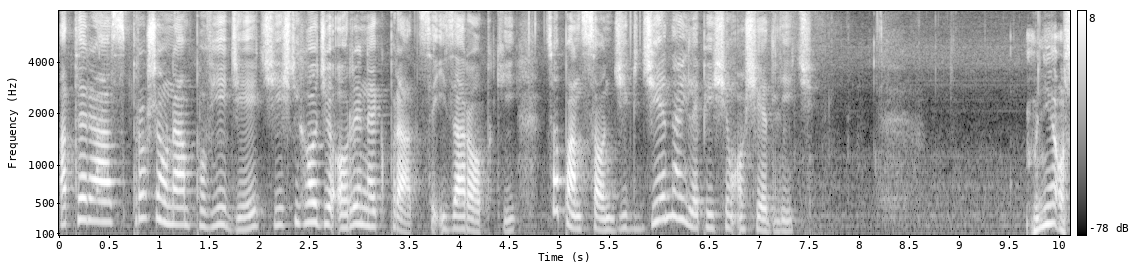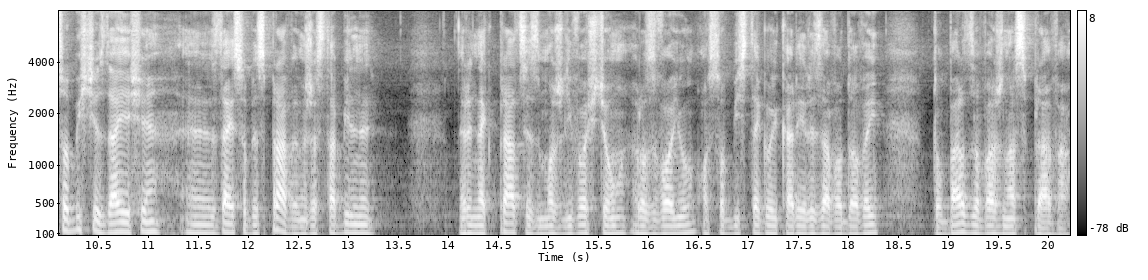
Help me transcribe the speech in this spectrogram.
A teraz proszę nam powiedzieć, jeśli chodzi o rynek pracy i zarobki, co Pan sądzi, gdzie najlepiej się osiedlić? Mnie osobiście zdaje się, e, zdaję sobie sprawę, że stabilny rynek pracy z możliwością rozwoju osobistego i kariery zawodowej to bardzo ważna sprawa.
